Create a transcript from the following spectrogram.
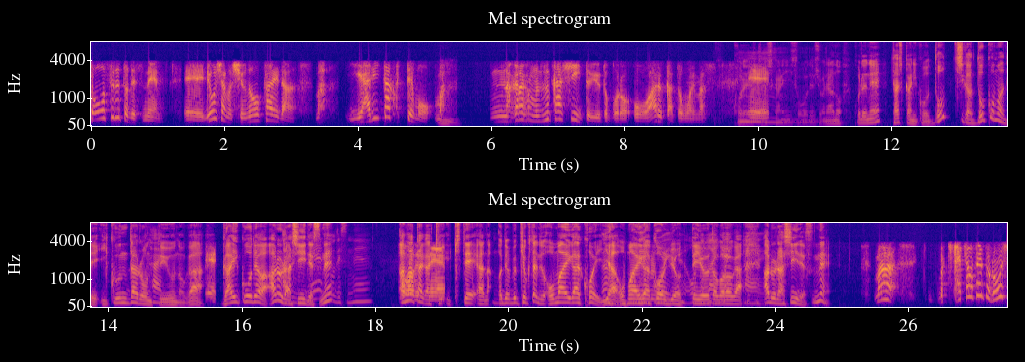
そうするとですね、えー両者の首脳会談、まあ、やりたくても、うん。まあなかなか難しいというところおあるかと思います。こえー。れ確かにそうでしょうね。あのこれね確かにこうどっちがどこまで行くんだろうっていうのがはいええ外交ではあるらしいですね。そう。ですね。あなたがき来てあので極端に言うとお前が来い、いやうん。お前が来いよっていうところがあるらしいですね。まあ、まあ北朝鮮とロシ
